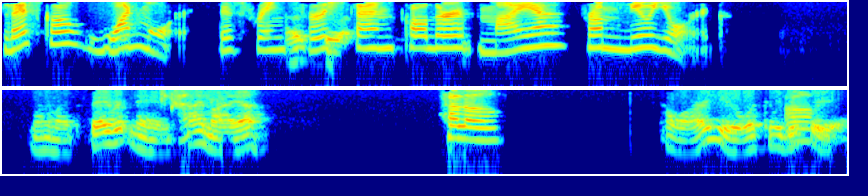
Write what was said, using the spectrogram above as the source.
let's go one more. Let's bring Let's first it. time caller Maya from New York. One of my favorite names. Hi, Maya. Hello. How are you? What can we do Um, for you?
